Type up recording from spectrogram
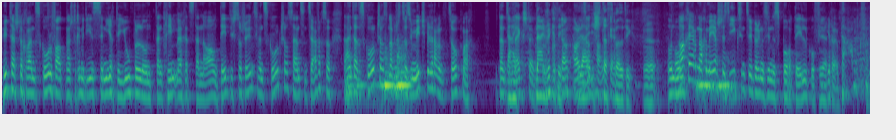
Heute hast du doch, wenn das Goal fällt, dann hast du doch immer die inszenierten Jubel und dann Kind machen es dann an. Und dort ist es so schön, wenn sie das Goal geschossen haben, sind sie einfach so. Der eine hat das Goal geschossen, dann ist er zu seinem Mitspieler und so gemacht. Und dann zum Nein, nächsten. nein, wirklich. Ja, alle so Nein, ist das goldig. Ja. Und, nachher, nach dem ersten Sieg, sind sie übrigens in ein Bordell feiern. Ja, abgefahren.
